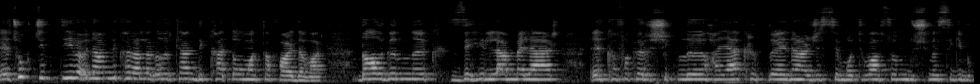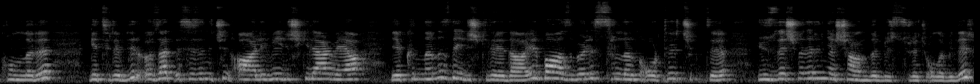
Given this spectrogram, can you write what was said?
e, çok ciddi ve önemli kararlar alırken dikkatli olmakta fayda var. Dalgınlık, zehirlenmeler, e, kafa karışıklığı, hayal kırıklığı enerjisi, motivasyonun düşmesi gibi konuları getirebilir. Özellikle sizin için ailevi ilişkiler veya yakınlarınızla ilişkilere dair bazı böyle sırların ortaya çıktığı, yüzleşmelerin yaşandığı bir süreç olabilir.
